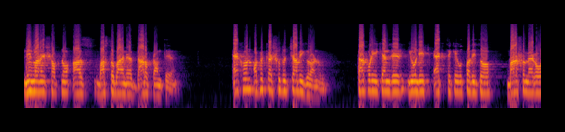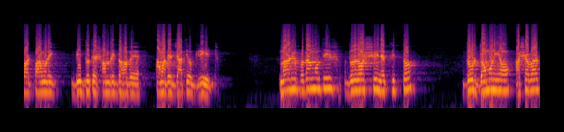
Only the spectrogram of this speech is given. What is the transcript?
নির্মাণের স্বপ্ন আজ বাস্তবায়নের দ্বার প্রান্তে এখন অপেক্ষা শুধু চাবি গ্রহণ তারপরে এই কেন্দ্রের ইউনিট এক থেকে উৎপাদিত বারোশো মেগাওয়াট পারমাণবিক বিদ্যুতে সমৃদ্ধ হবে আমাদের জাতীয় গ্রিড মাননীয় প্রধানমন্ত্রীর দূরদর্শী নেতৃত্ব, দুর্দমনীয় আশাবাদ,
